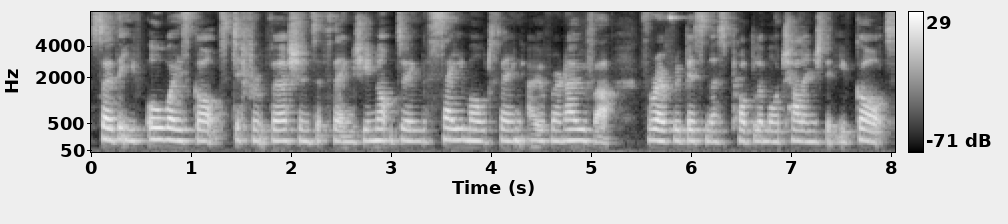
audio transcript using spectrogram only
so that you've always got different versions of things. You're not doing the same old thing over and over for every business problem or challenge that you've got.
